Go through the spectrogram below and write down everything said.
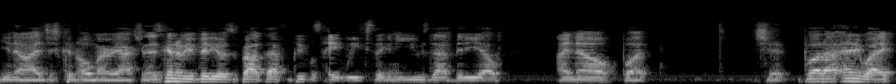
you know, I just couldn't hold my reaction. There's gonna be videos about that from people's hate weeks. They're gonna use that video. I know, but shit. But uh, anyway,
